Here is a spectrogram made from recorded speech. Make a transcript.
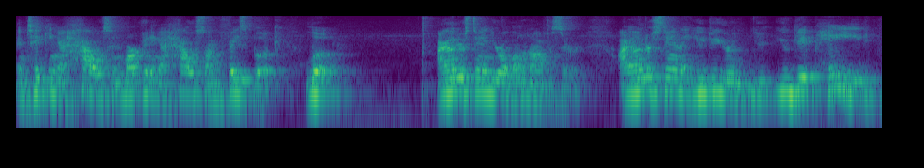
and taking a house and marketing a house on Facebook. Look, I understand you're a loan officer. I understand that you do your you, you get paid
